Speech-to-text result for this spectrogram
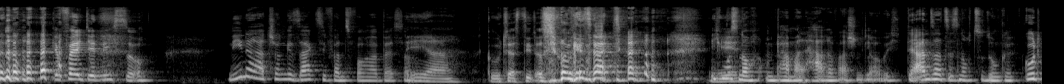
Gefällt dir nicht so? Nina hat schon gesagt, sie fand es vorher besser. Ja, gut, dass die das schon gesagt hat. Ich Nee. muss noch ein paar Mal Haare waschen, glaube ich. Der Ansatz ist noch zu dunkel. Gut,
